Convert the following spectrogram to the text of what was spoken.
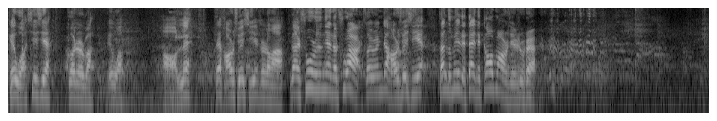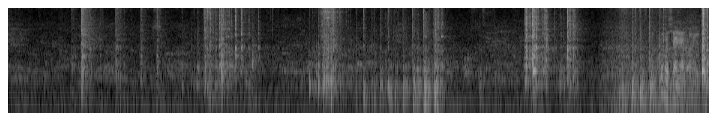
给我，谢谢，搁这儿吧，给我。好嘞，得好好学习，知道吗？你看叔叔就念到初二，所以说你得好好学习。咱怎么也得戴那高帽去，是不是？这么像样看的，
